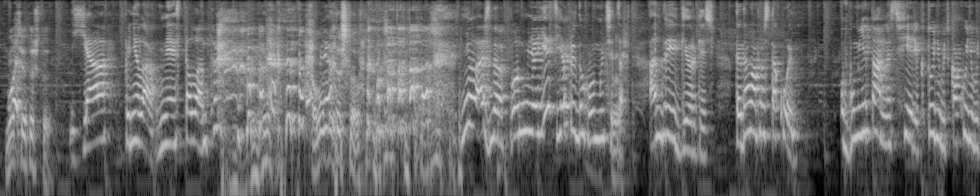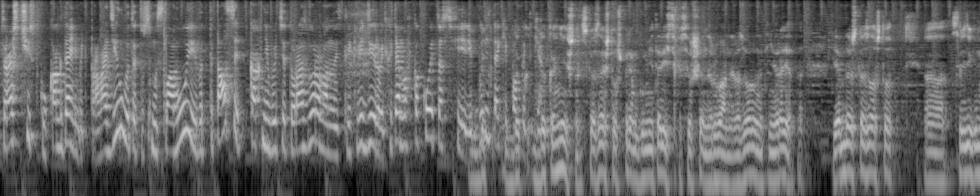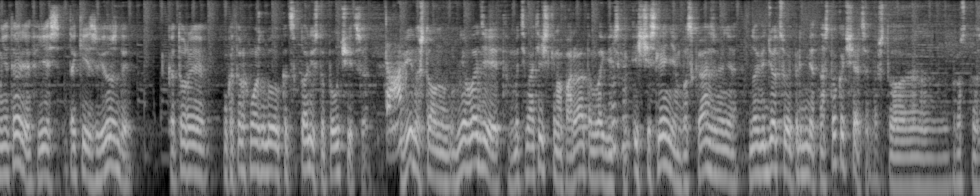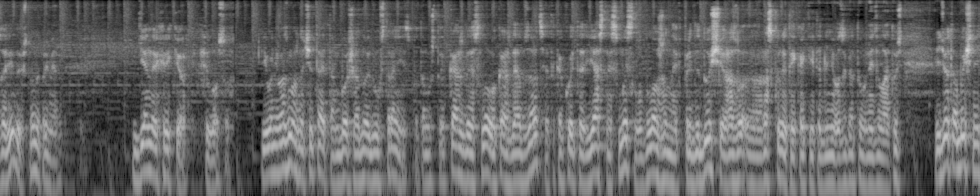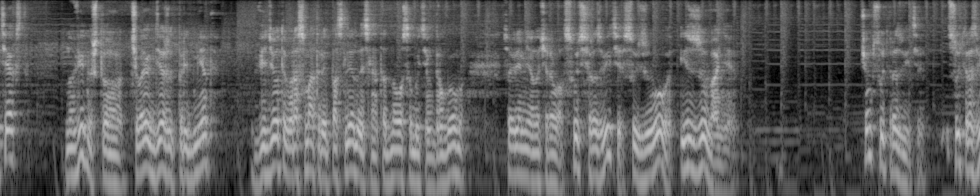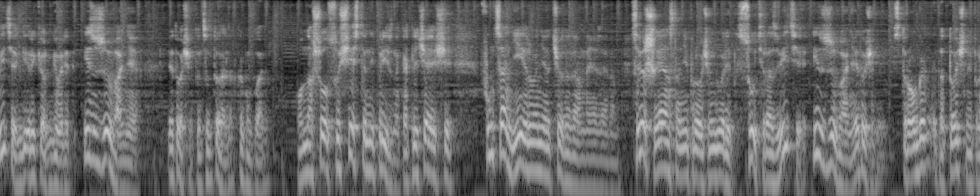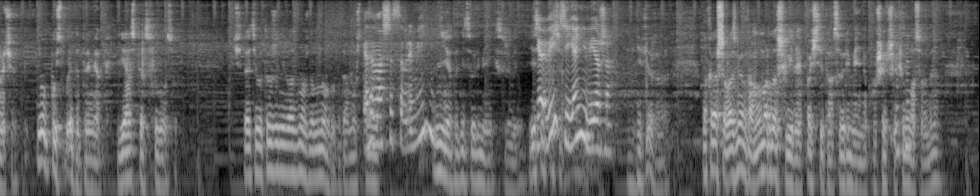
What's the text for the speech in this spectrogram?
Вот. это что? Я поняла, у меня есть талант. Талант это что? Неважно, он у меня есть, я приду к вам учиться. Андрей Георгиевич, тогда вопрос такой в гуманитарной сфере кто-нибудь какую-нибудь расчистку когда-нибудь проводил, вот эту смысловую, и вот пытался как-нибудь эту разорванность ликвидировать, хотя бы в какой-то сфере? Были да, такие попытки? Да, да, конечно. Сказать, что уж прям гуманитаристика совершенно рваная, разорванная, это невероятно. Я бы даже сказал, что среди гуманитариев есть такие звезды, которые, у которых можно было концептуалисту поучиться. Так. Видно, что он не владеет математическим аппаратом, логическим, угу. исчислением высказывания, но ведет свой предмет настолько тщательно, что э, просто завидуешь. Ну, например, Генрих Рикерт, философ. Его невозможно читать там больше одной-двух страниц, потому что каждое слово, каждый абзац – это какой-то ясный смысл, вложенный в предыдущие, э, раскрытые какие-то для него заготовленные дела. То есть, идет обычный текст – но видно, что человек держит предмет, ведет его, рассматривает последовательно от одного события к другому. В свое время меня очаровал. Суть развития, суть живого – изживание. В чем суть развития? Суть развития, Рикерт говорит, изживание. Это очень концептуально. В каком плане? Он нашел существенный признак, отличающий функционирование, что-то там, я не знаю, там, совершенствование и прочее. Он говорит, суть развития – изживания. Это очень строго, это точно и прочее. Ну, пусть этот пример. Ясперс – философ. Читать его тоже невозможно много, потому что... Это наши современники? Нет, это не современники, к сожалению. Если я, видите, я невежа. Невежа, да. Ну, хорошо, возьмем там Мамардашвили, почти там современник, ушедший uh-huh. философ, да?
